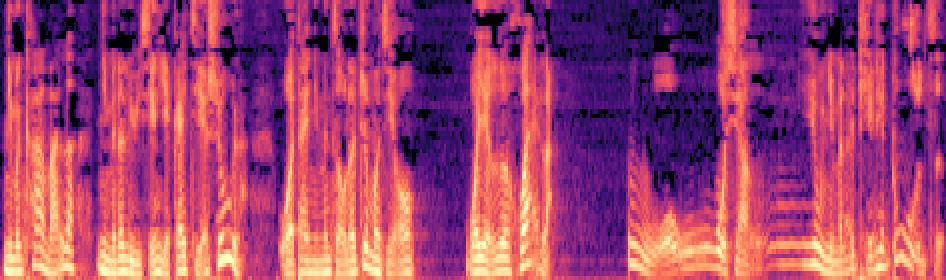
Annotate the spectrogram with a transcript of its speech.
你们看完了，你们的旅行也该结束了。我带你们走了这么久，我也饿坏了。”我我想用你们来填填肚子。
